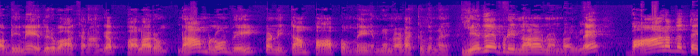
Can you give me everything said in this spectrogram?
அப்படின்னு எதிர்பார்க்குறாங்க பலரும். நாமளும் வெயிட் பண்ணி தான் பார்ப்போமே என்ன நடக்குதுன்னு. எது எப்படி இருந்தாலும் நண்பர்களே பாரதத்தை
